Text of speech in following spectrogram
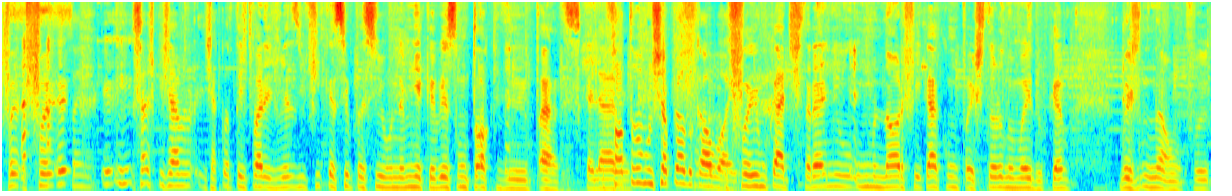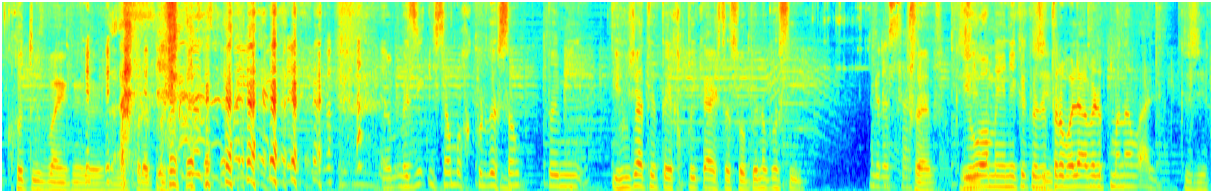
foi, foi- Sim. e- e sabes que já, já contei isto várias vezes e fica sempre assim na minha cabeça um toque de pá, se calhar Faltou-me um chapéu do cowboy. foi um bocado estranho um menor ficar com um pastor no meio do campo. Mas não, foi, correu tudo bem. Mas isso é uma recordação que para mim. Eu já tentei replicar esta sopa e não consigo. Engraçado. Percebes? Que E o homem a única coisa que giro. trabalhava era com uma navalha. Que giro.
